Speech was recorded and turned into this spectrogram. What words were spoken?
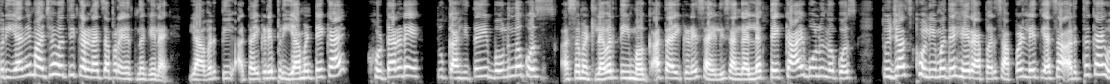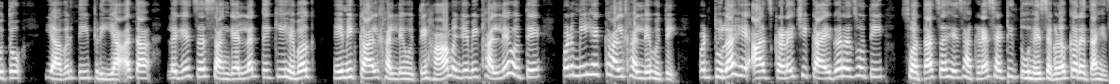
प्रियाने माझ्यावरती करण्याचा प्रयत्न केलाय. यावरती आता इकडे प्रिया म्हणते काय खोटारडे तू काहीतरी बोलू नकोस असं म्हटल्यावरती मग आता इकडे सायली सांगायला लागते काय बोलू नकोस तुझ्याच खोलीमध्ये हे रॅपर सापडलेत याचा अर्थ काय होतो? यावरती प्रिया आता लगेचच सांगायला लागते की हे बघ हे मी काल खाल्ले होते. हा म्हणजे मी खाल्ले होते. पण मी हे काल खाल्ले होते. पण तुला हे आज काढायची काय गरज होती? स्वतःचं हे झाकण्यासाठी तू हे सगळं करत आहेस.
